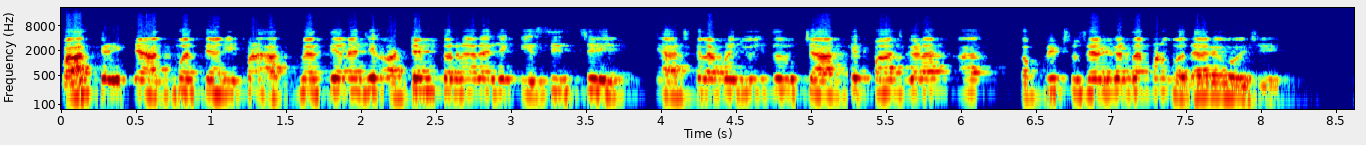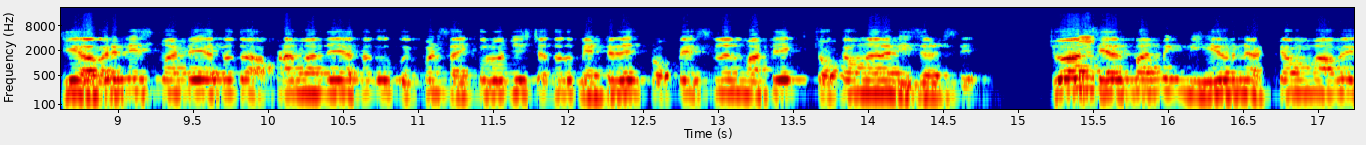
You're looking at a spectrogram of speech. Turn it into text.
વાત કરી છે આત્મહત્યાની પણ આત્મહત્યાના જે અટેમ્પ કરનારા જે કેસીસ છે એ આજકાલ આપણે જોઈએ તો ચાર કે પાંચ ગણા કમ્પ્લીટ સુસાઇડ કરતા પણ વધારે હોય છે. જે અવેરનેસ માટે અથવા તો આપણા માટે અથવા તો કોઈ પણ સાયકોલોજીસ્ટ અથવા તો મેન્ટલ હેલ્થ પ્રોફેશનલ માટે ચોંકાવનારા રિઝલ્ટ છે. જો આ સેલ્ફ ફાર્મિંગ બિહેવિયરને અટકાવવામાં આવે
